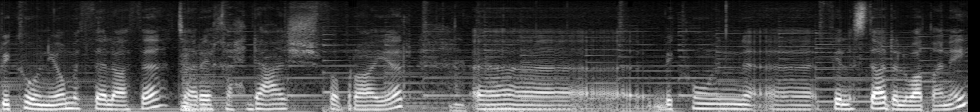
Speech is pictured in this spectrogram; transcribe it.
بيكون يوم الثلاثاء تاريخ 11 فبراير. آه بيكون آه في الاستاد الوطني.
